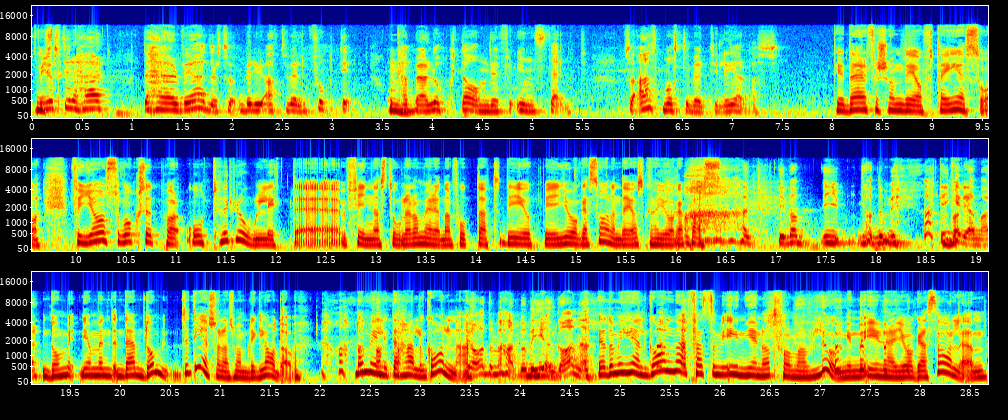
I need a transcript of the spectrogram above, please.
För just i det här, det här vädret så blir det ju alltid väldigt fuktigt och kan börja lukta om det är för instängt. Så allt måste ventileras. Det är därför som det ofta är så. För Jag såg också ett par otroligt eh, fina stolar. De har jag redan fotat. Det är uppe i yogasalen där jag ska ha yogapass. Det, var, det, ja, de det är grenar. De, ja, men de, de, det är såna som man blir glad av. De är lite halvgalna. Ja, de är, de är helgalna. Ja, de är helt galna fast de inger något form av lugn i den här yogasalen.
